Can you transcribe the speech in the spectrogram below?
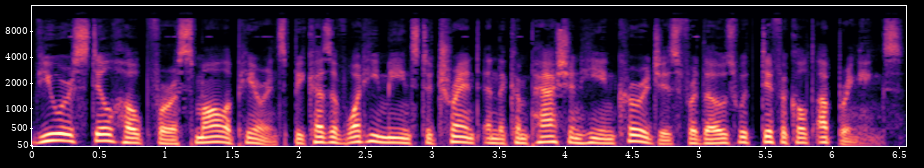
viewers still hope for a small appearance because of what he means to Trent and the compassion he encourages for those with difficult upbringings.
